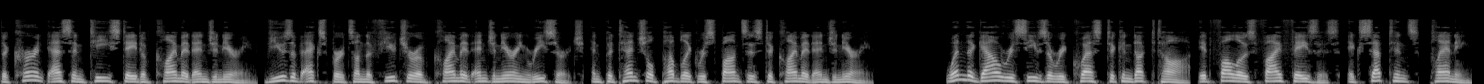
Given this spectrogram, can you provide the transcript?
the current S&T state of climate engineering, views of experts on the future of climate engineering research, and potential public responses to climate engineering. When the GAO receives a request to conduct TA, it follows five phases, acceptance, planning,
